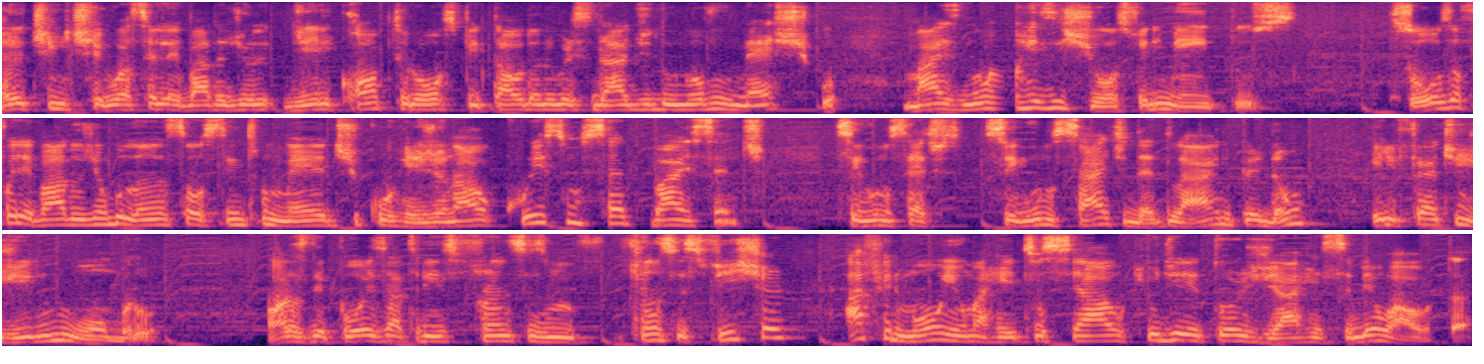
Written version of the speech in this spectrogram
Hutchins chegou a ser levada de, de helicóptero ao hospital da Universidade do Novo México, mas não resistiu aos ferimentos. Souza foi levado de ambulância ao Centro Médico Regional Christian St. Vincent. Segundo, segundo o site Deadline, perdão, ele foi atingido no ombro. Horas depois, a atriz Frances, Frances Fisher afirmou em uma rede social que o diretor já recebeu alta.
